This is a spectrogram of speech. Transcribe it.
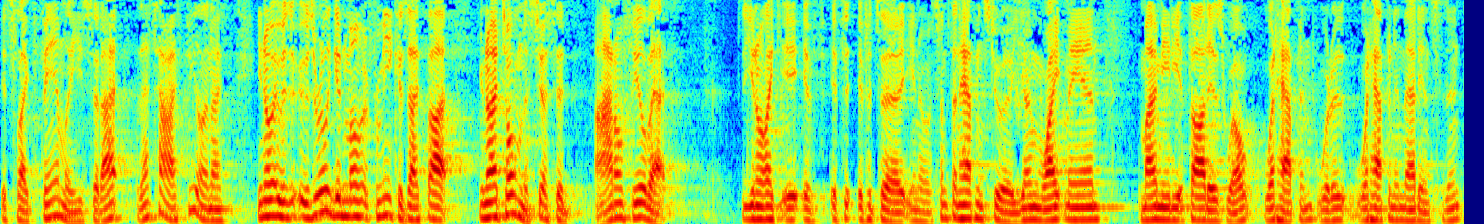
it's like family. He said, I, that's how I feel. And I, you know, it was, it was a really good moment for me because I thought, you know, I told him this too. I said, I don't feel that you know, like if, if, if it's a, you know, something happens to a young white man, my immediate thought is, well, what happened? What, are, what happened in that incident?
